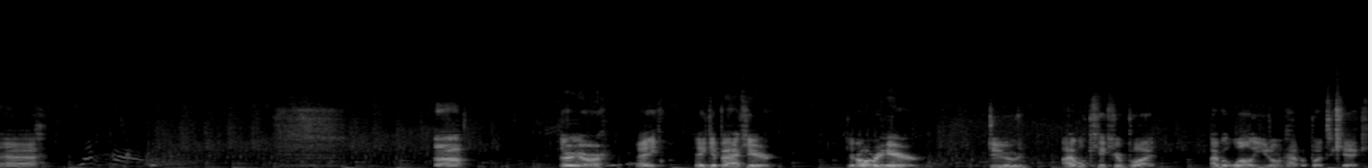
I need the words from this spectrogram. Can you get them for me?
Uh. Uh. There you are. Hey, hey, get back here. Get over here. Dude, I will kick your butt. I but well, you don't have a butt to kick.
